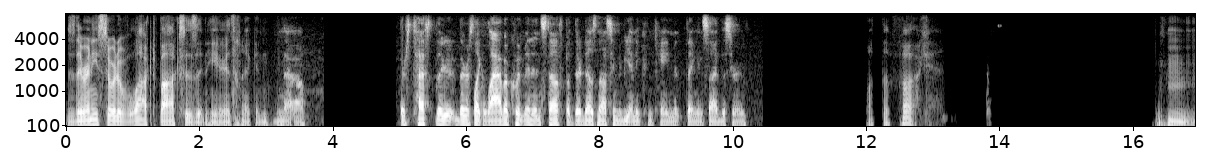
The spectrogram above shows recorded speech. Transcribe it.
Is there any sort of locked boxes in here that I can? No. There's test there there's like lab equipment and stuff, but there does not seem to be any containment thing inside this room. What the fuck? Hmm.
